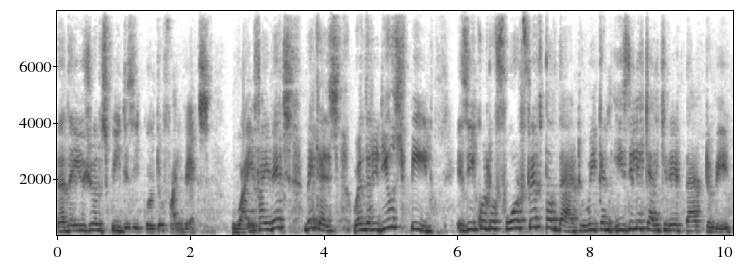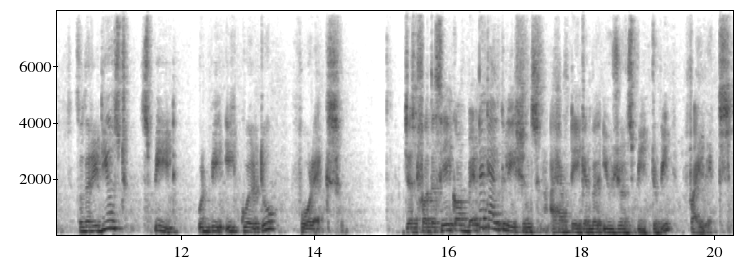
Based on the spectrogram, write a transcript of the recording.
that the usual speed is equal to 5x. Why 5x? Because when the reduced speed is equal to 4 fifth of that, we can easily calculate that to be, so the reduced speed would be equal to 4x. Just for the sake of better calculations, I have taken the usual speed to be 5x.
